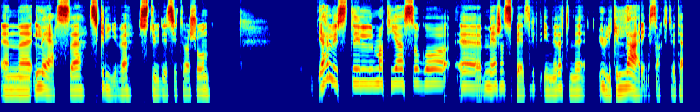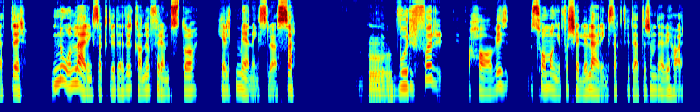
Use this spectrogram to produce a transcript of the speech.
en eh, lese-skrive-studiesituasjon. Jeg har lyst til, Mathias, å gå eh, mer sånn spesifikt inn i dette med ulike læringsaktiviteter. Noen læringsaktiviteter kan jo fremstå helt meningsløse. Mm. Hvorfor har vi så mange forskjellige læringsaktiviteter som det vi har?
